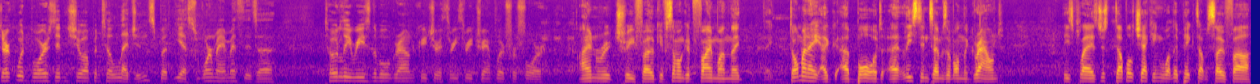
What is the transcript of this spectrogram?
Durkwood Boars didn't show up until Legends, but yes, War Mammoth is a totally reasonable ground creature, 3-3 trampler for four. Ironroot Tree Folk, if someone could find one, they, they dominate a, a, board, at least in terms of on the ground. These players just double checking what they picked up so far.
